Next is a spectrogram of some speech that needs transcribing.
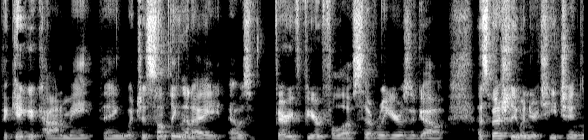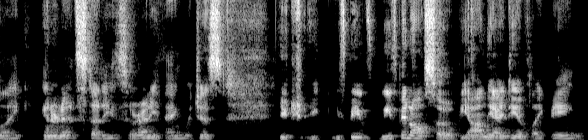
the gig economy thing, which is something that I, I was very fearful of several years ago, especially when you're teaching like internet studies or anything, which is you, you've been, we've been also beyond the idea of like being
